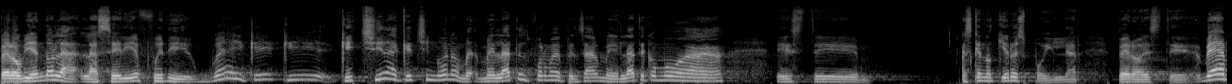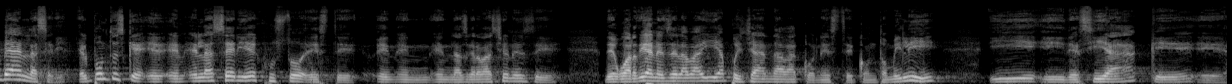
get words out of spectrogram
Pero viendo la, la serie fue de, güey, qué, qué, qué chida, qué chingona. Me, late su forma de pensar, me late como a, este, es que no quiero spoiler, pero este, vean, vean la serie. El punto es que en, la serie, justo este, en, en, en las grabaciones de, de Guardianes de la Bahía, pues ya andaba con este, con Tommy Lee. Y, y, decía que eh,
